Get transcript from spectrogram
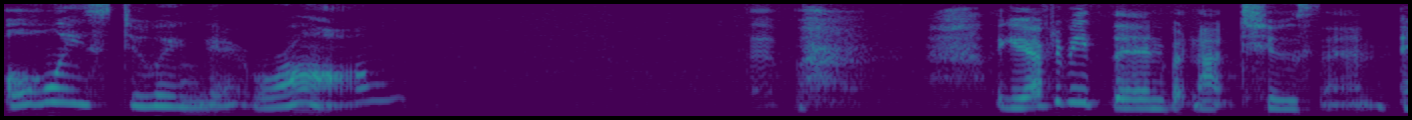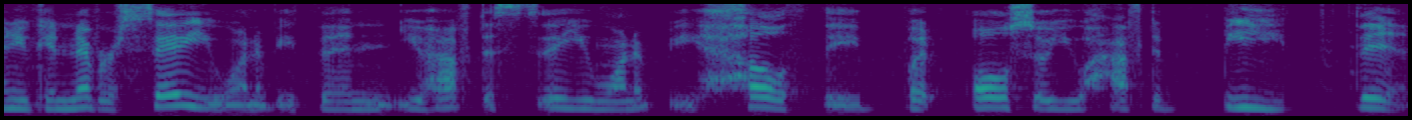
always doing it wrong. Like you have to be thin, but not too thin. And you can never say you want to be thin. You have to say you want to be healthy, but also you have to be thin.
